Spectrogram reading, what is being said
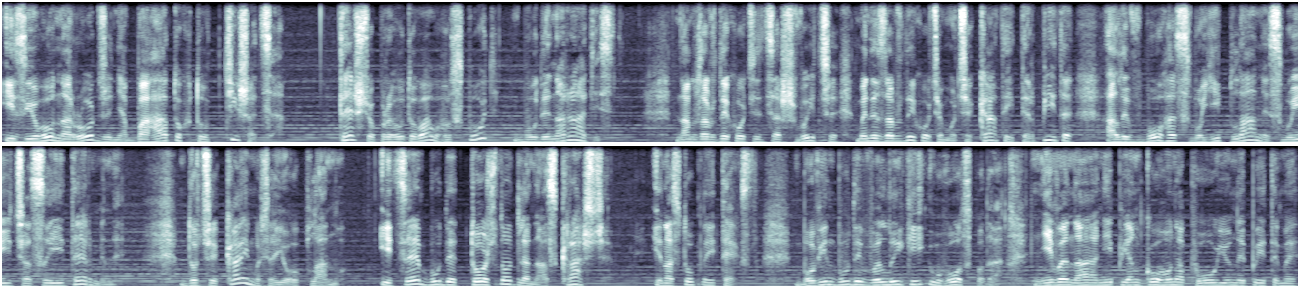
і з його народження багато хто втішаться. Те, що приготував Господь, буде на радість. Нам завжди хочеться швидше, ми не завжди хочемо чекати й терпіти, але в Бога свої плани, свої часи і терміни. Дочекаймося Його плану, і це буде точно для нас краще. І наступний текст: бо він буде великий у Господа, ні вина, ні п'янкого напою не питиме,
